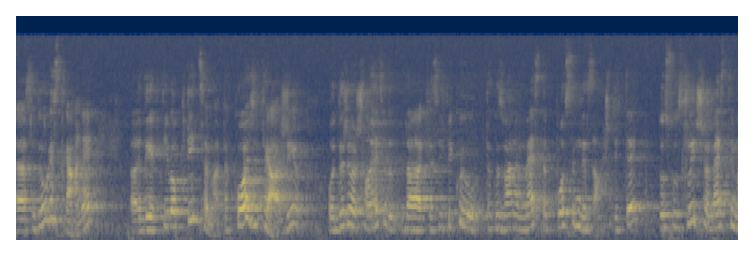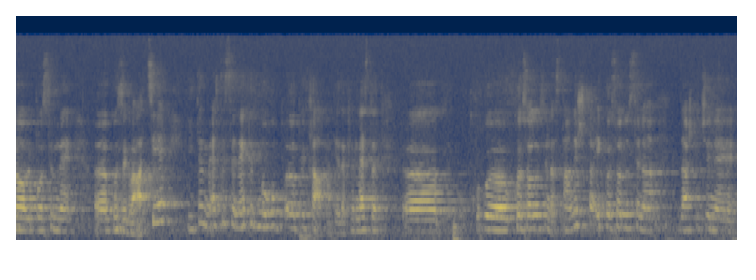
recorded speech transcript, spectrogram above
E, sa druge strane, e, direktiva o pticama takođe traži od država članica da, da klasifikuju takozvane mesta posebne zaštite, to su slična mestima ove posebne e, konzervacije i te mesta se nekad mogu preklapati, dakle mesta koje se odnose na staništa i koje se odnose na zaštićene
